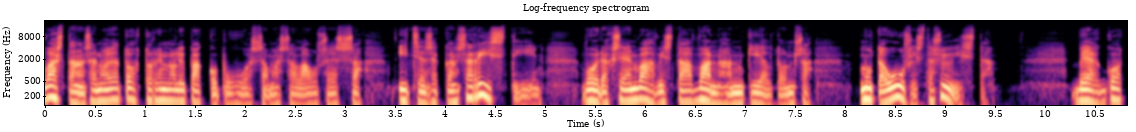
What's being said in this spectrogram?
vastaansanoja tohtorin oli pakko puhua samassa lauseessa itsensä kanssa ristiin, voidakseen vahvistaa vanhan kieltonsa, mutta uusista syistä. Bergot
